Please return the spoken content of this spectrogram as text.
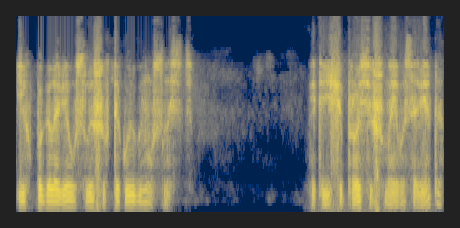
их по голове, услышав такую гнусность? И ты еще просишь моего совета?»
